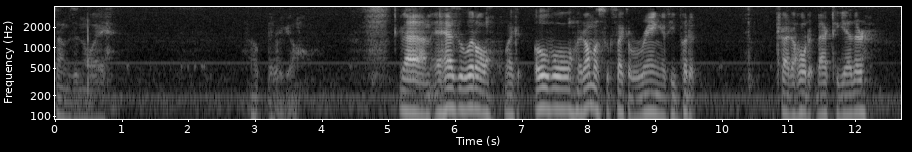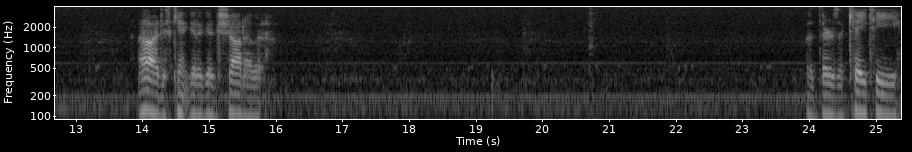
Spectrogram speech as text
thumb's in the way. Oh, there we go. Um, it has a little like oval, it almost looks like a ring if you put it, try to hold it back together. Oh, I just can't get a good shot of it. But there's a KT,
